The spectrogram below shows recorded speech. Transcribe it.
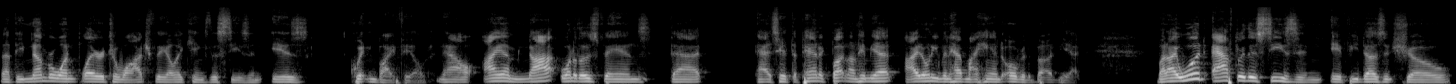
that the number one player to watch for the LA Kings this season is Quinton Byfield. Now, I am not one of those fans that has hit the panic button on him yet. I don't even have my hand over the button yet. But I would after this season if he doesn't show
